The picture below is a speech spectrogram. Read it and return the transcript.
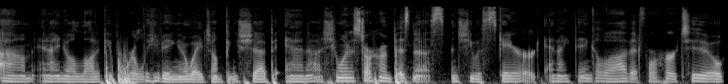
um, and i know a lot of people were leaving in a way jumping ship and uh, she wanted to start her own business and she was scared and i think a lot of it for her too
